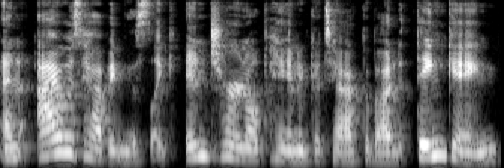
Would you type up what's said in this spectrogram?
And I was having this like internal panic attack about it, thinking,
